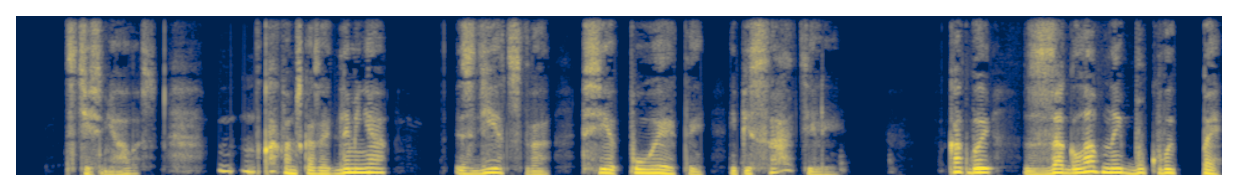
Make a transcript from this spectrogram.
— Стеснялась. Как вам сказать, для меня с детства все поэты и писатели как бы с заглавной буквы «П»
